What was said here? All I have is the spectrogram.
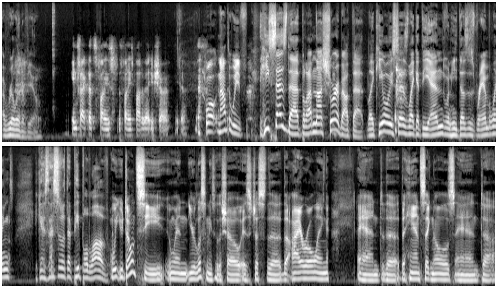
a real interview. In fact, that's the funniest, the funniest part about your show. Yeah. Well, now that we've He says that, but I'm not sure about that. Like he always says, like at the end when he does his ramblings, he goes, "This is what the people love." what you don't see when you're listening to the show is just the the eye rolling and the the hand signals and uh,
